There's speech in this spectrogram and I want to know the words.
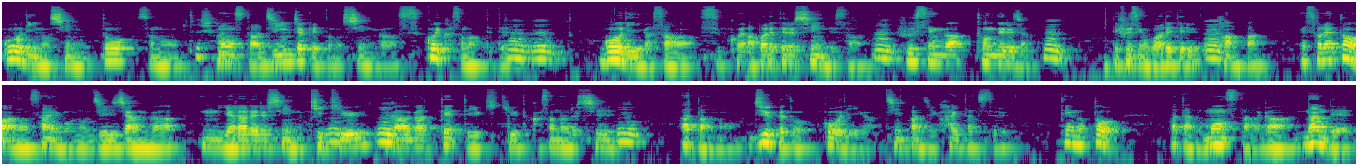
ゴーディのシーンと、その。モンスター、ジーンジャケットのシーンがすっごい重なってて、うんうん。ゴーディがさ、すっごい暴れてるシーンでさ、うん。風船が飛んでるじゃん。うん。で、風船が割れてる、うんパンパン。で、それと、あの、最後のジージャンが、うん、やられるシーンの気球うんが上がってっていう気球と重なるし、うん。あとあの、ジュープとゴーディが、チンパンジーがハイタッチするっていうのと、あとあの、モンスターがなんで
